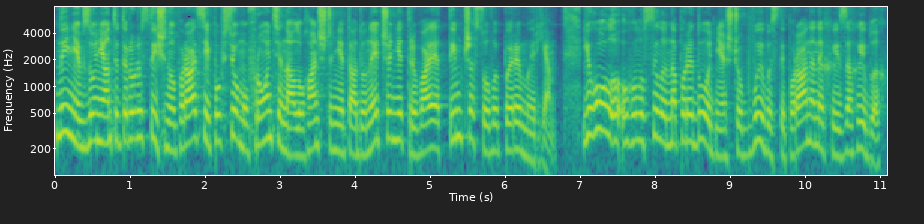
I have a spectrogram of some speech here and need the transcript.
Нині в зоні антитерористичної операції по всьому фронті на Луганщині та Донеччині триває тимчасове перемир'я. Його оголосили напередодні, щоб вивести поранених і загиблих.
